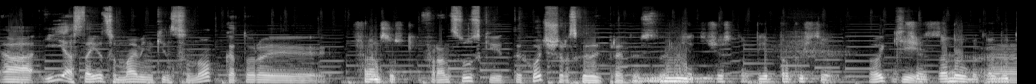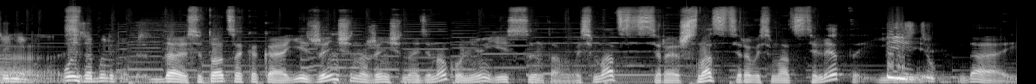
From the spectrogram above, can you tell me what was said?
А, и остается маменькин сынок, который... Французский. Французский. Ты хочешь рассказать про эту историю? Нет, честно, я пропустил. Окей. Сейчас забыл бы, как будто и не было. А, Ой, забыли пропустить. Да, ситуация какая? Есть женщина, женщина одинока, у нее есть сын там 18-16-18 лет. И, Пиздюк. Да, и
